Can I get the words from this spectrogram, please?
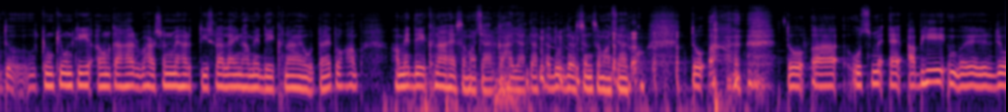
तो क्योंकि उनकी उनका हर भाषण में हर तीसरा लाइन हमें देखना है होता है तो हम हमें देखना है समाचार कहा जाता था दूरदर्शन समाचार को। तो तो आ, उसमें अभी जो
